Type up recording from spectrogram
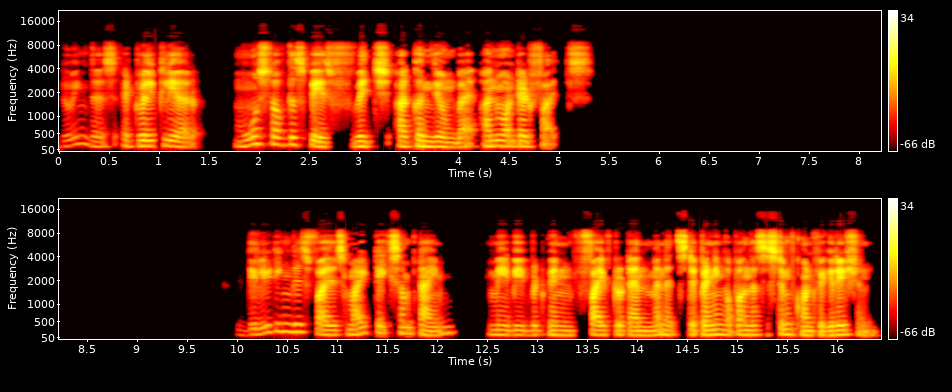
Doing this, it will clear most of the space which are consumed by unwanted files. Deleting these files might take some time, maybe between 5 to 10 minutes depending upon the system configuration.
